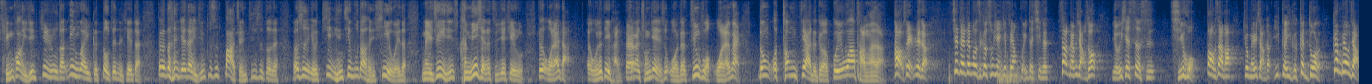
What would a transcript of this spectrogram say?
情况已经进入到另外一个斗争的阶段。这个斗争阶段已经不是霸权军事斗争，而是有进，已经进步到很细微的美军已经很明显的直接介入，就是我来打，呃，我的地盘，将来重建也是我的军火，我来卖，东我通价的对吧？鬼挖旁啊啦。好，所以瑞德，现在在莫斯科出现一些非常诡异的气氛。上半部讲说有一些设施起火爆炸吗？就没有讲到一个一个更多了，更不用讲。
